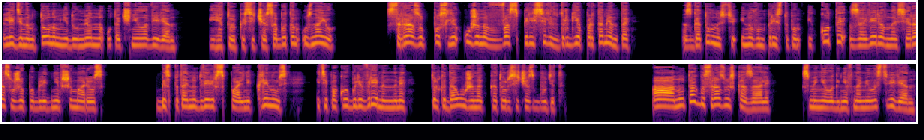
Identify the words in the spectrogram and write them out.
Ледяным тоном недоуменно уточнила Вивиан. Я только сейчас об этом узнаю. Сразу после ужина вас переселят в другие апартаменты. С готовностью и новым приступом икоты заверил на сей раз уже побледневший Мариус. Без потайной двери в спальне, клянусь, эти покои были временными, только до ужина, который сейчас будет. А, ну так бы сразу и сказали, сменила гнев на милость Вивиан.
